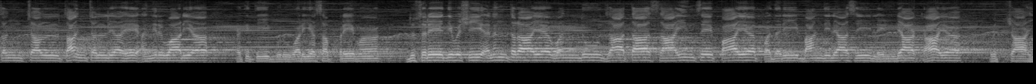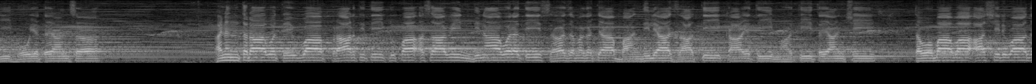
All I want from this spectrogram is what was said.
चंचल चांचल्य हे अनिर्वार्य. अतिथी गुरुवर्य सप्रेम दुसरे दिवशी अनंतराय वंदू जाता साईंचे पाय पदरी बांधिल्यासी लेंड्या काय? उच्चाही होय तयांस अनंतराव तेव्हा प्रार्थिती कृपा असावी दिनावरती सहजमगत्या बांधिल्या जाती कायती महती तयांची। तव बाबा आशीर्वाद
